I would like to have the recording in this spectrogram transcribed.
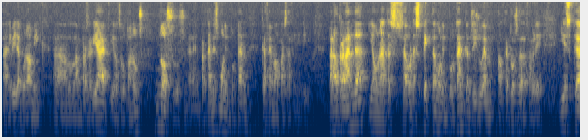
a nivell econòmic, eh, l'empresariat i els autònoms, no els solucionarem. Per tant, és molt important que fem el pas definitiu. Per altra banda, hi ha un altre segon aspecte molt important que ens hi juguem el 14 de febrer, i és que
